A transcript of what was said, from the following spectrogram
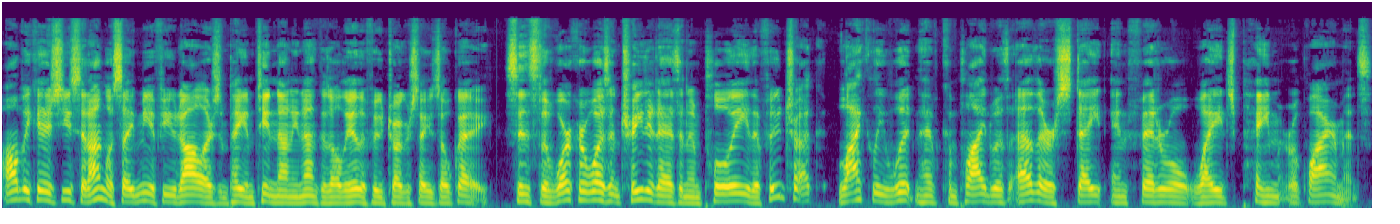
All because you said, I'm going to save me a few dollars and pay him 1099 because all the other food truckers say it's okay. Since the worker wasn't treated as an employee, the food truck likely wouldn't have complied with other state and federal wage payment requirements.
